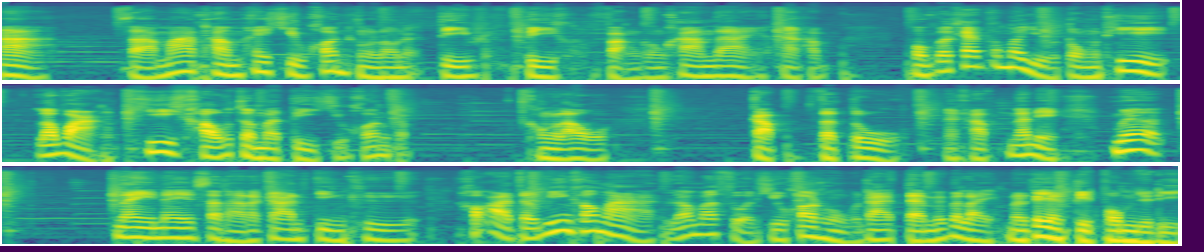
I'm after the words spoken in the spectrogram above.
อ่าสามารถทำให้คิวคอนของเราเนี่ยตีตีฝั่งตรงข้ามได้นะครับ ผมก็แค่ต้องมาอยู่ตรงที่ระหว่างที่เขาจะมาตีคิวคอนกับของเรากับศัตรูนะครับนั่นเองเมื่อในในสถานการณ์จริงคือ เขาอาจจะวิ่งเข้ามาแล้วมาสวนคิวคอนของผมได้ แต่ไม่เป็นไร มันก็ยังติดผมอยู่ดี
